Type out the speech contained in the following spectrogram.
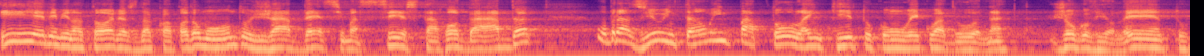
E eliminatórias da Copa do Mundo, já a 16 rodada. O Brasil então empatou lá em Quito com o Equador, né? Jogo violento,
